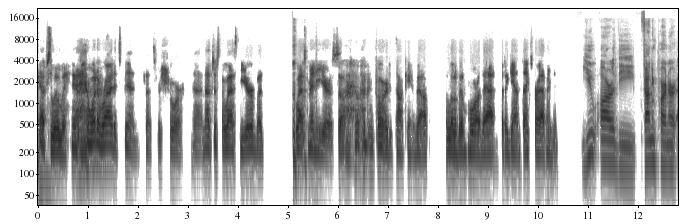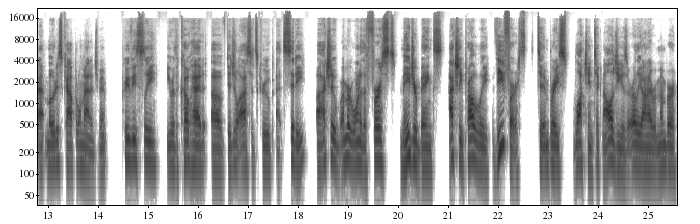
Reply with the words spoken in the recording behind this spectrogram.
Absolutely. Yeah, what a ride it's been that's for sure. Uh, not just the last year but the last many years. So looking forward to talking about a little bit more of that. But again thanks for having me you are the founding partner at Modus Capital Management. Previously, you were the co head of Digital Assets Group at Citi. Uh, actually, I remember one of the first major banks, actually, probably the first to embrace blockchain technology as early on. I remember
